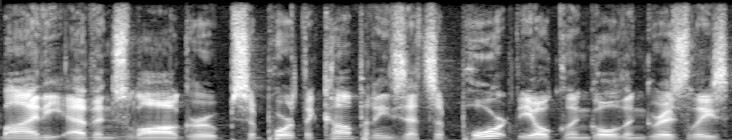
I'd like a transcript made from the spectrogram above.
by the Evans Law Group. Support the companies that support the Oakland Golden Grizzlies.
